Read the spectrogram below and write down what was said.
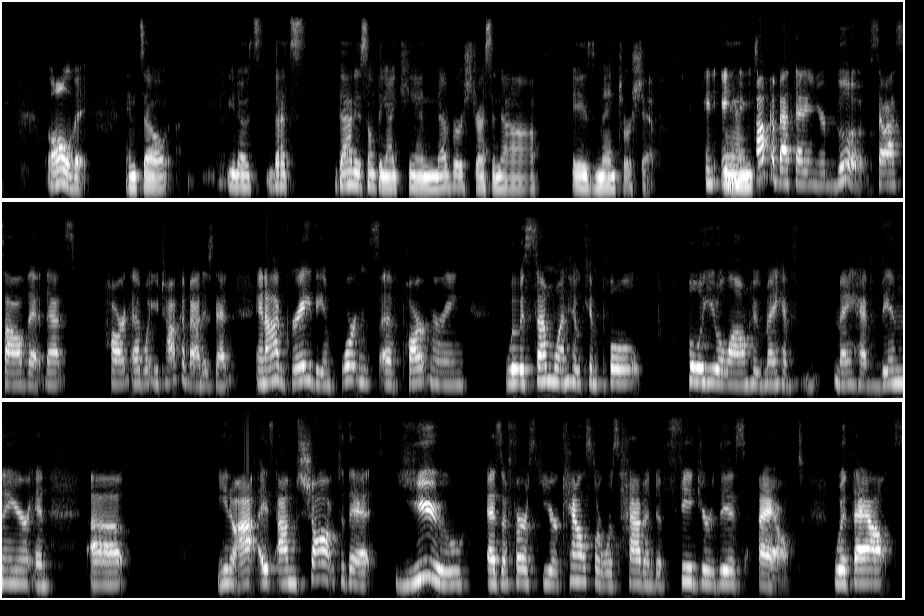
all of it. And so, you know, that's, that is something I can never stress enough is mentorship. And, and, and you talk about that in your book. So I saw that that's part of what you talk about is that, and I agree, the importance of partnering with someone who can pull pull you along, who may have may have been there, and uh, you know, I I'm shocked that you as a first year counselor was having to figure this out without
